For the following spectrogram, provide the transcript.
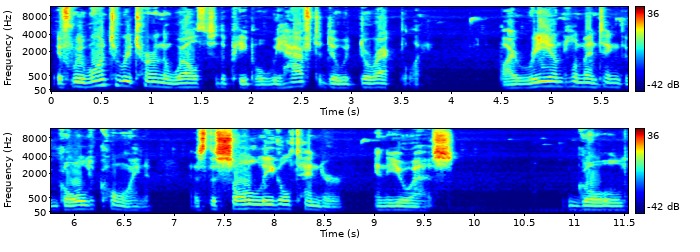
If we want to return the wealth to the people, we have to do it directly by re implementing the gold coin as the sole legal tender in the U.S. Gold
